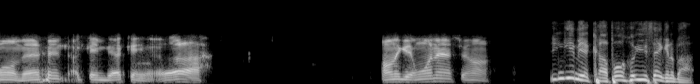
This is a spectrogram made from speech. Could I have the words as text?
on, man. I can't. I can't. Uh, I only get one answer, huh? You can give me a couple. Who are you thinking about?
